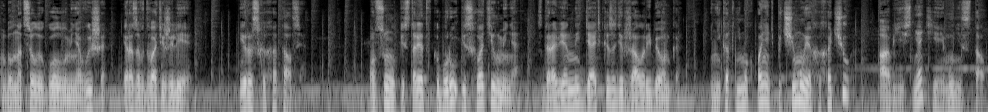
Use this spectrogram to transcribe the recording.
Он был на целую голову меня выше и раза в два тяжелее. И расхохотался. Он сунул пистолет в кобуру и схватил меня. Здоровенный дядька задержал ребенка. И никак не мог понять, почему я хохочу, а объяснять я ему не стал.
